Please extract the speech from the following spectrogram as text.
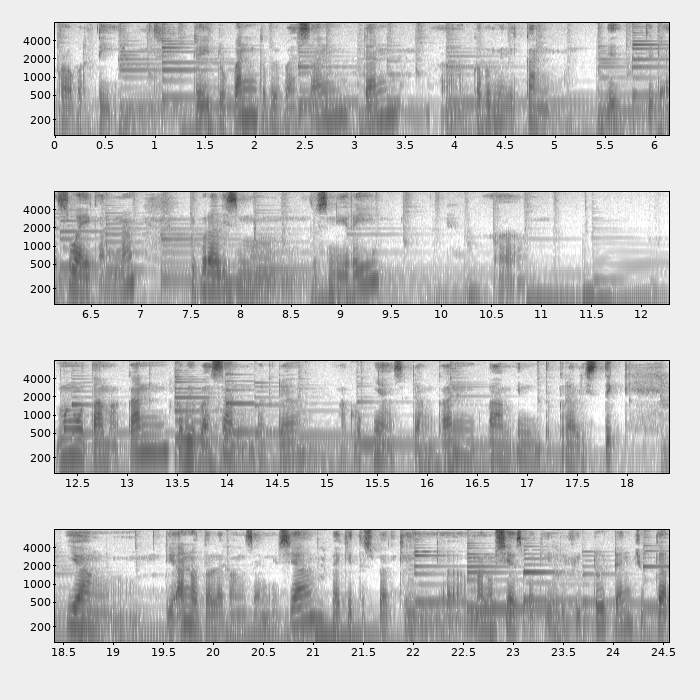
property. Kehidupan kebebasan dan uh, kepemilikan. Itu tidak sesuai karena liberalisme itu sendiri uh, mengutamakan kebebasan pada makhluknya. Sedangkan paham integralistik yang dianut oleh bangsa Indonesia baik itu sebagai uh, manusia sebagai individu dan juga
